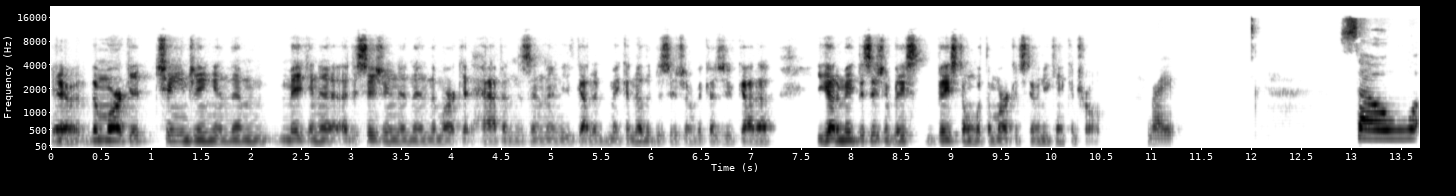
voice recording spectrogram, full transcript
you know, the market changing and them making a, a decision, and then the market happens, and then you've got to make another decision because you've got to you got to make decision based based on what the market's doing. You can't control it. Right. So,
